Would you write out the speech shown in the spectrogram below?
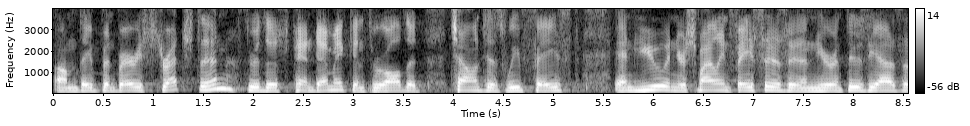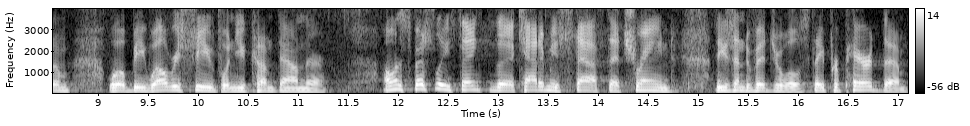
Um, they've been very stretched then through this pandemic and through all the challenges we've faced. And you and your smiling faces and your enthusiasm will be well received when you come down there. I want to especially thank the Academy staff that trained these individuals. They prepared them.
